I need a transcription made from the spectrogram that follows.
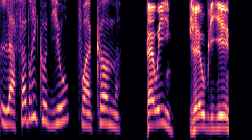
lafabriquaudio.com. Ah oui, j'allais oublier.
